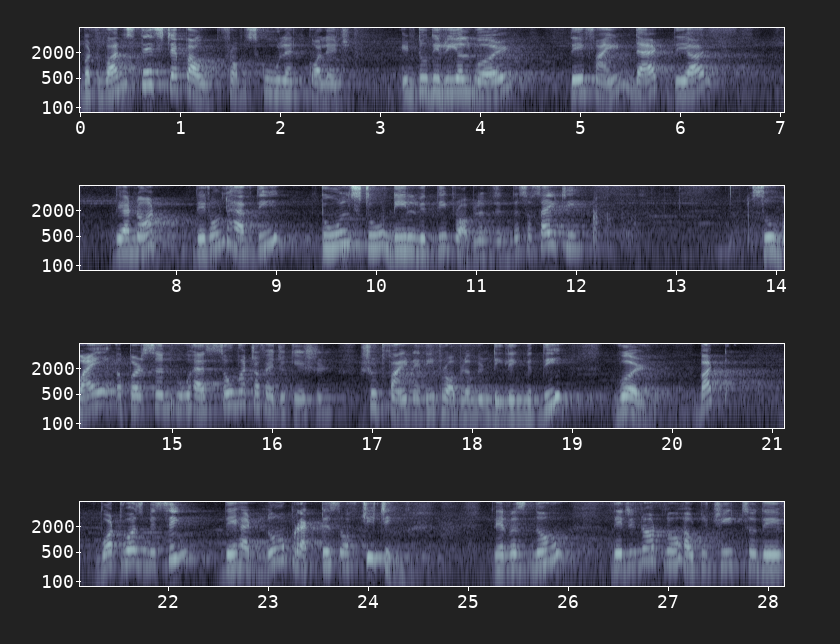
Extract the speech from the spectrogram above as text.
But once they step out from school and college into the real world, they find that they are they are not they don't have the tools to deal with the problems in the society So, why a person who has so much of education should find any problem in dealing with the world? But what was missing? They had no practice of cheating. There was no, they did not know how to cheat, so they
